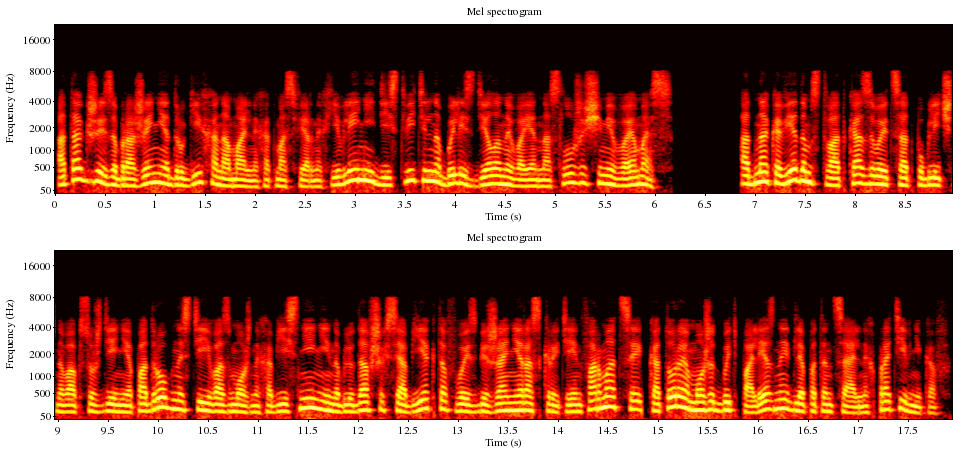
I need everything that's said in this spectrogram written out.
а также изображения других аномальных атмосферных явлений действительно были сделаны военнослужащими ВМС. Однако ведомство отказывается от публичного обсуждения подробностей и возможных объяснений наблюдавшихся объектов во избежание раскрытия информации, которая может быть полезной для потенциальных противников.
